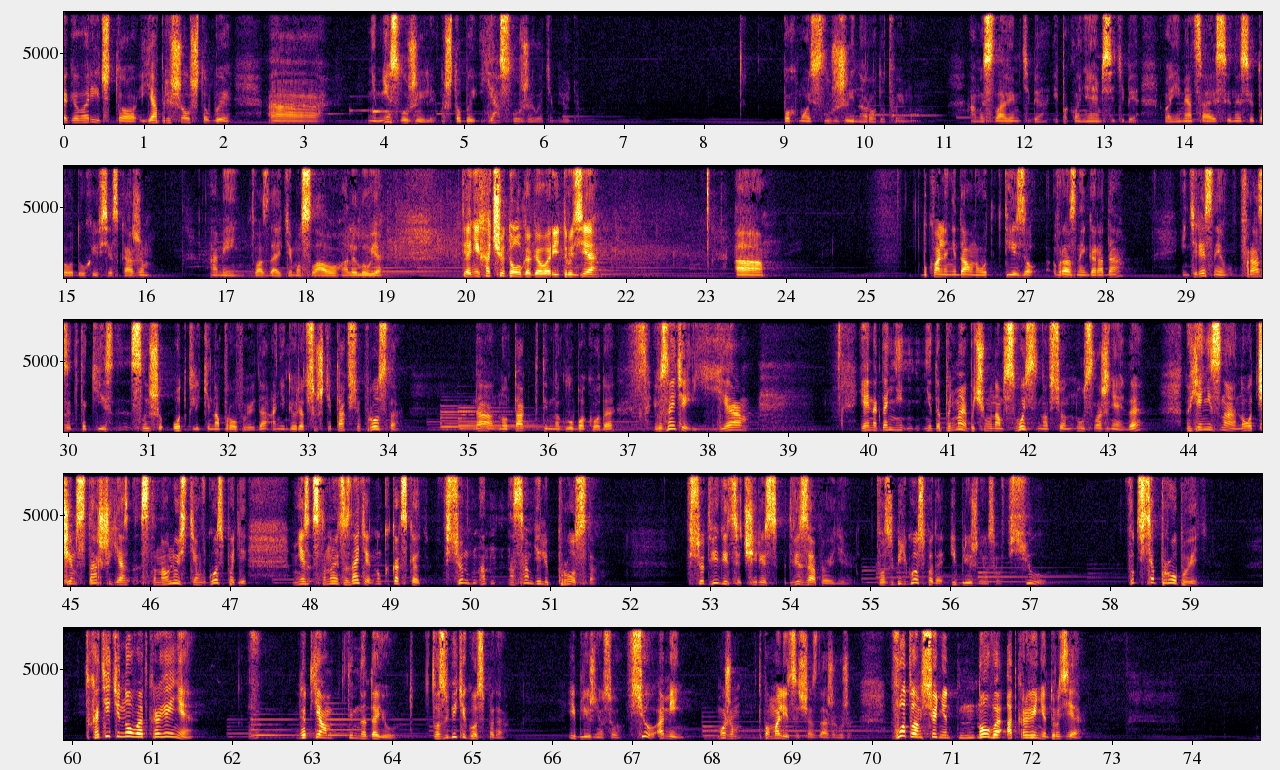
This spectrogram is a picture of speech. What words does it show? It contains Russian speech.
Библия говорит, что я пришел, чтобы а, не мне служили, но чтобы я служил этим людям. Бог мой, служи народу Твоему. А мы славим Тебя и поклоняемся Тебе во имя Отца и Сына и Святого Духа. И все скажем Аминь. Воздайте Ему славу. Аллилуйя. Я не хочу долго говорить, друзья. А, буквально недавно вот ездил в разные города. Интересные фразы такие, слышу отклики на проповедь, да, они говорят, слушайте, так все просто, да, но так именно глубоко, да. И вы знаете, я, я иногда не, недопонимаю, почему нам свойственно все ну, усложнять, да. Но я не знаю, но вот чем старше я становлюсь, тем в Господе мне становится, знаете, ну как сказать, все на, на самом деле просто. Все двигается через две заповеди. Возлюбить Господа и ближнего своего. Все. Вот вся проповедь. Хотите новое откровение? Вот я вам именно даю. Возлюбите Господа и ближнего своего. Все, аминь. Можем помолиться сейчас даже уже. Вот вам сегодня новое откровение, друзья.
